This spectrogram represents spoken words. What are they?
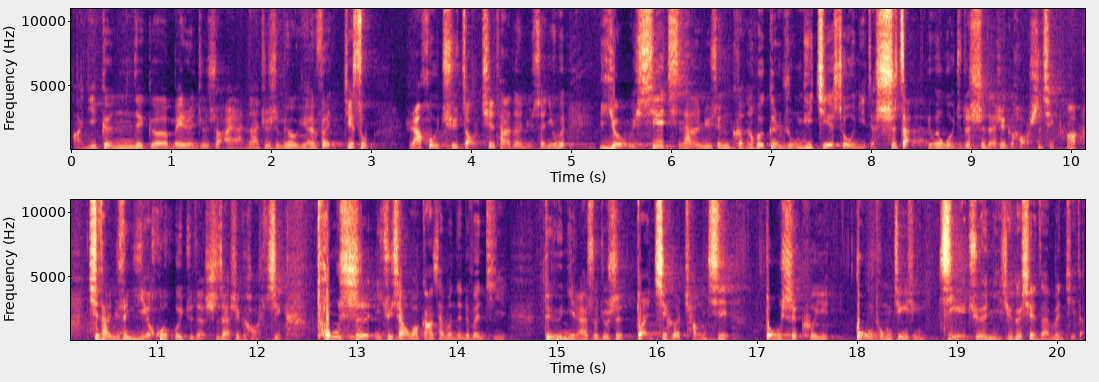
啊。你跟那个媒人就说，哎呀，那就是没有缘分，结束。然后去找其他的女生，因为有些其他的女生可能会更容易接受你的实在，因为我觉得实在是一个好事情啊。其他女生也会会觉得实在是一个好事情。同时，你去想我刚才问的那问题，对于你来说，就是短期和长期都是可以共同进行解决你这个现在问题的。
